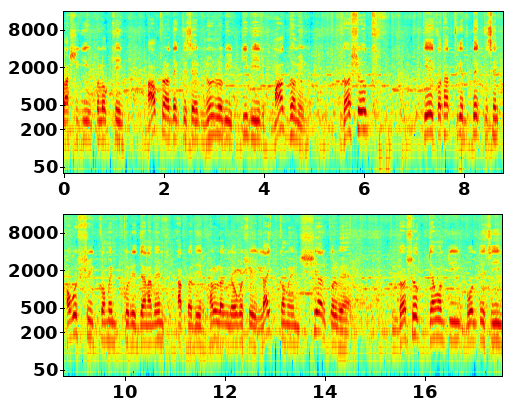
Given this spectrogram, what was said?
বার্ষিকী উপলক্ষে আপনারা দেখতেছেন নুরনবী টিভির মাধ্যমে। দর্শক, কে কোথার থেকে দেখতেছেন অবশ্যই কমেন্ট করে জানাবেন। আপনাদের ভালো লাগলে অবশ্যই লাইক, কমেন্ট, শেয়ার করবেন। দর্শক, যেমনটি বলতেছি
